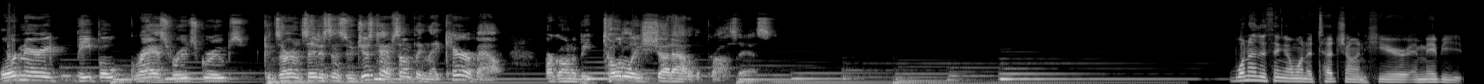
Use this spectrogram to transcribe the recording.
Ordinary people, grassroots groups, concerned citizens who just have something they care about are going to be totally shut out of the process. One other thing I want to touch on here, and maybe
